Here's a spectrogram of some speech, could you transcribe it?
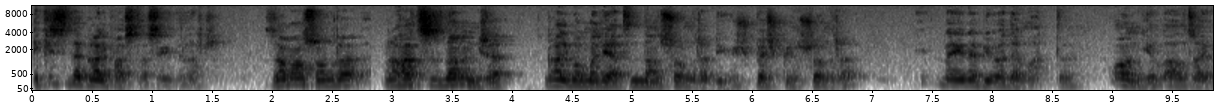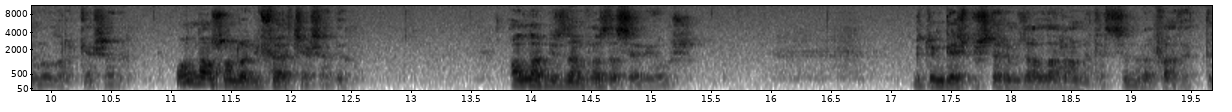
İkisi de kalp hastasıydılar. Zaman sonra rahatsızlanınca kalp ameliyatından sonra bir 3-5 gün sonra beyne bir ödem attı. 10 yıl Alzheimer olarak yaşadı. Ondan sonra bir felç yaşadı. Allah bizden fazla seviyormuş. Bütün geçmişlerimize Allah rahmet etsin. Vefat etti.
